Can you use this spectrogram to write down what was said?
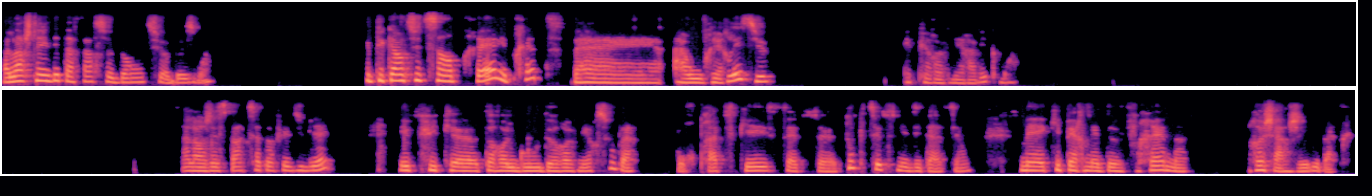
Alors, je t'invite à faire ce dont tu as besoin. Et puis, quand tu te sens prêt et prête, ben, à ouvrir les yeux. Et puis revenir avec moi. Alors, j'espère que ça t'a fait du bien et puis que tu auras le goût de revenir souvent pour pratiquer cette euh, toute petite méditation, mais qui permet de vraiment recharger les batteries.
